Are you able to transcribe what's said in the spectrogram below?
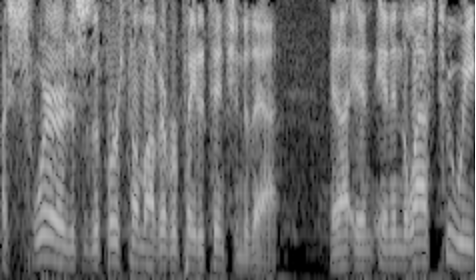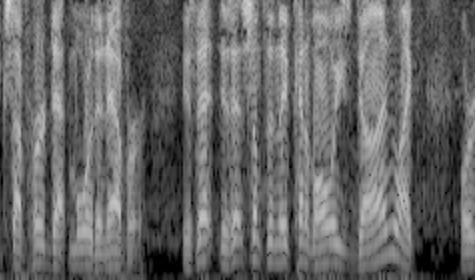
I swear this is the first time I've ever paid attention to that. And, I, and, and in the last two weeks, I've heard that more than ever. Is that is that something they've kind of always done, like, or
